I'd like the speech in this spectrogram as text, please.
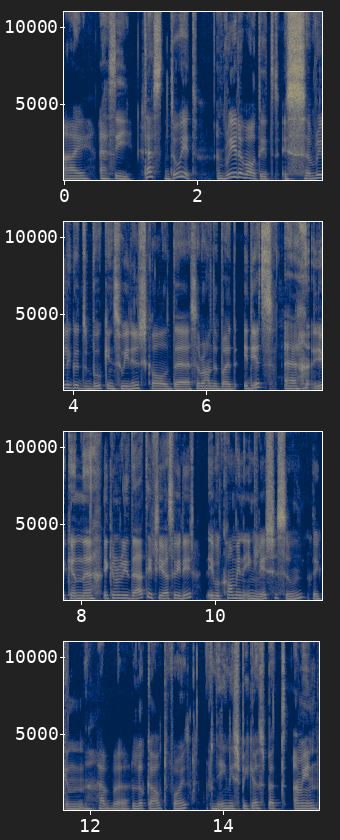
I S E test, do it read about it. It's a really good book in Swedish called uh, "Surrounded by Idiots." Uh, you can uh, you can read that if you are Swedish. It will come in English soon. So you can have a look out for it. The English speakers, but I mean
